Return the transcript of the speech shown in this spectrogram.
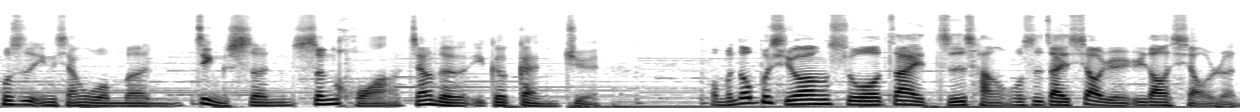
或是影响我们晋升、升华这样的一个感觉，我们都不希望说在职场或是在校园遇到小人，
